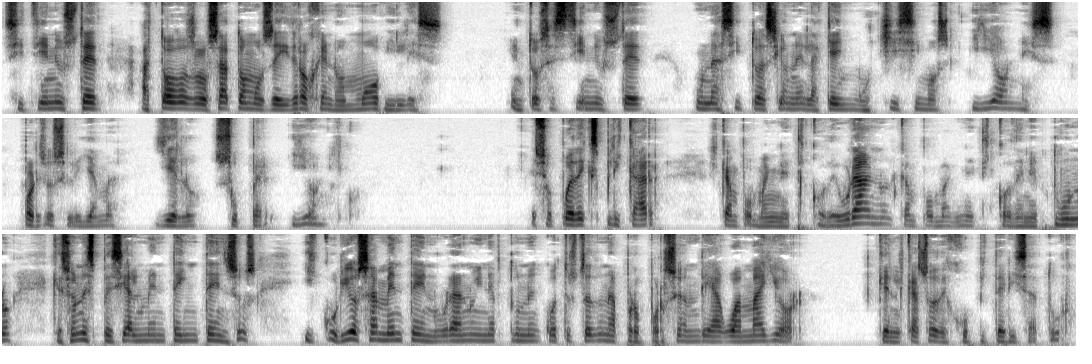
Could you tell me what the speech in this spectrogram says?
Si tiene usted a todos los átomos de hidrógeno móviles, entonces tiene usted una situación en la que hay muchísimos iones. Por eso se le llama hielo superiónico. Eso puede explicar el campo magnético de Urano, el campo magnético de Neptuno, que son especialmente intensos y curiosamente en Urano y Neptuno encuentra usted una proporción de agua mayor que en el caso de Júpiter y Saturno.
